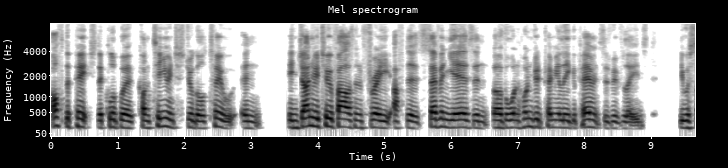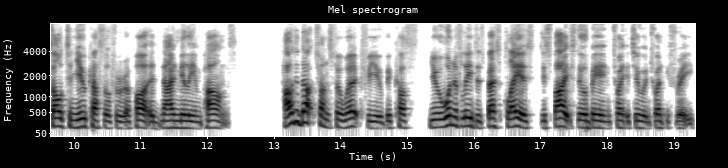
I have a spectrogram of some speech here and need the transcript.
off the pitch, the club were continuing to struggle too. And in January 2003, after seven years and over 100 Premier League appearances with Leeds, you were sold to Newcastle for a reported £9 million. How did that transfer work for you? Because you were one of Leeds' best players, despite still being 22 and 23.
